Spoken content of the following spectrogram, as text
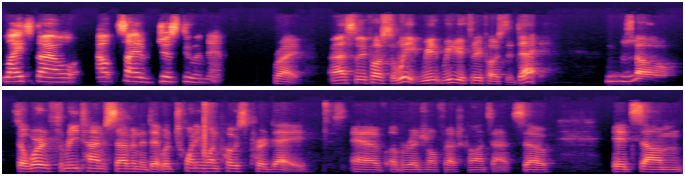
lifestyle outside of just doing that. Right. And that's three posts a week. We, we do three posts a day. Mm-hmm. So so we're three times seven a day. We're 21 posts per day of, of original fresh content. So it's um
